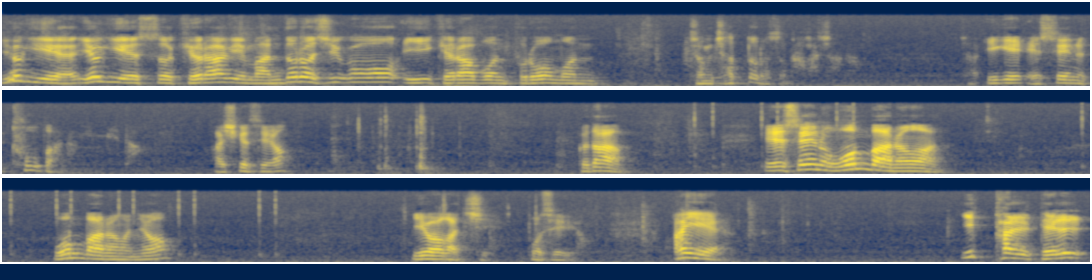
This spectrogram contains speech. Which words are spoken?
여기에 여기에서 결합이 만들어지고 이 결합원 브롬은 점차 떨어져 나가잖아. 자, 이게 SN2 반응입니다. 아시겠어요? 그 다음 SN1 반응은 one 반응은요. 이와 같이 보세요. 아예 이탈될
